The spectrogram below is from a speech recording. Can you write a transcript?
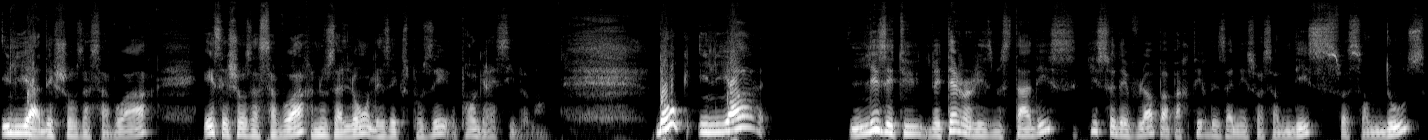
il y a des choses à savoir, et ces choses à savoir, nous allons les exposer progressivement. Donc, il y a les études, les terrorism studies, qui se développent à partir des années 70, 72.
